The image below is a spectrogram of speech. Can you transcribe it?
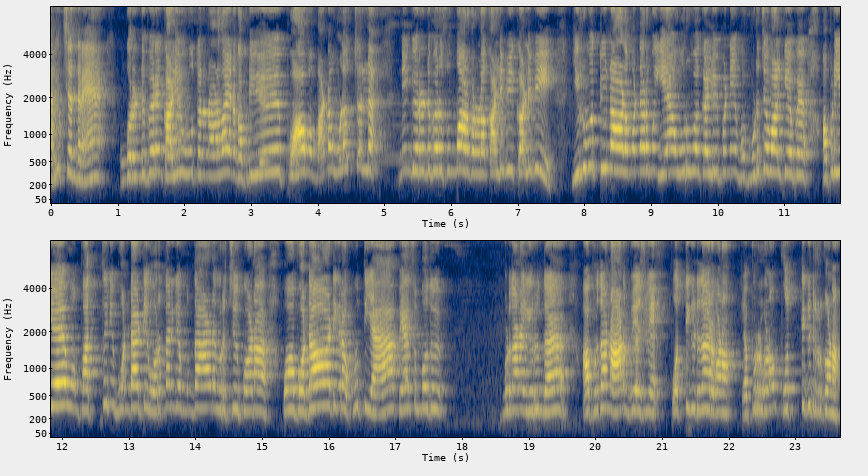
அரிச்சந்திரன். உங்கள் ரெண்டு பேரையும் கழுவி ஊற்றுறனால தான் எனக்கு அப்படியே பாவம். மன உளைச்சல்ல நீங்கள் ரெண்டு பேரும் சும்மா இருக்கணும்ல. கழுவி கழுவி. இருபத்தி நாலு மணி நேரமும் ஏன் உருவ கல்வி பண்ணி முடிச்ச வாழ்க்கையை போய் அப்படியே உன் பத்தினி பொண்டாட்டி ஒருத்தனிக்க முந்தான விரிச்சு போனா ஓ பொண்டாட்டிங்கிற கூத்தியா? பேசும்போது இப்படி தானே இருந்த? அப்படி தான் நானும் பேசுவேன். பொத்திக்கிட்டு தான் இருக்கணும். எப்படி இருக்கணும்? பொத்திக்கிட்டு இருக்கணும்.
